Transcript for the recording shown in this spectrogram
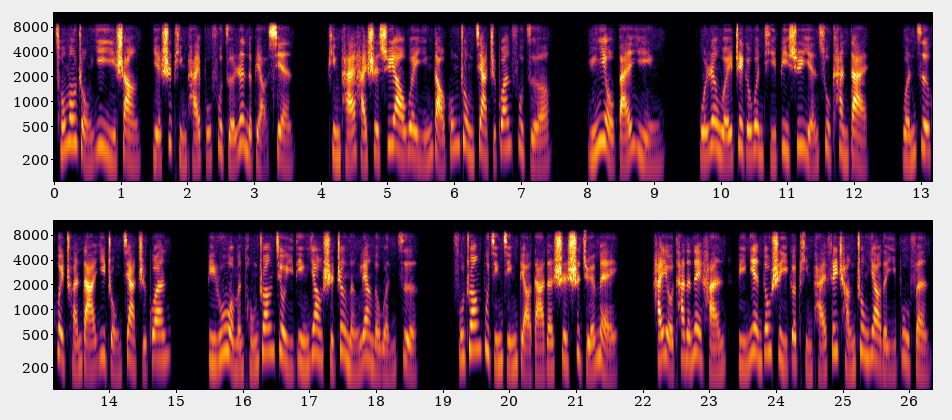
从某种意义上，也是品牌不负责任的表现。品牌还是需要为引导公众价值观负责。云有白影，我认为这个问题必须严肃看待。文字会传达一种价值观，比如我们童装就一定要是正能量的文字。服装不仅仅表达的是视觉美，还有它的内涵、理念，都是一个品牌非常重要的一部分。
